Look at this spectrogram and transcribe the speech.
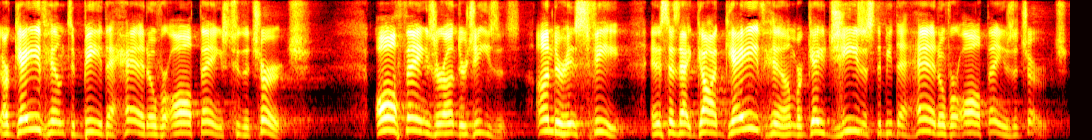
or gave him to be the head over all things to the church. All things are under Jesus under his feet. And it says that God gave him or gave Jesus to be the head over all things, the church.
